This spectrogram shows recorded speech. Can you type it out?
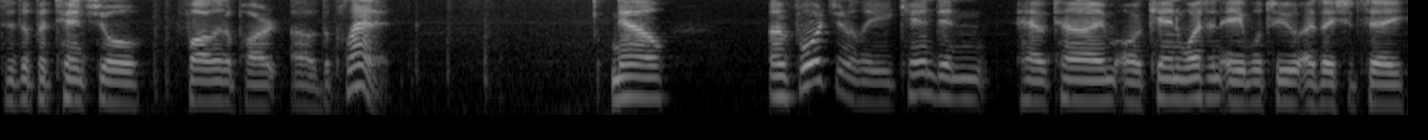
to the potential falling apart of the planet. Now unfortunately ken didn't have time or ken wasn't able to as i should say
